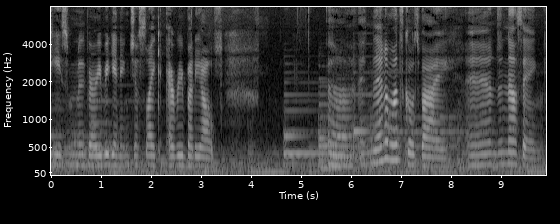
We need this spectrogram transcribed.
case from the very beginning, just like everybody else. Uh, and then a month goes by and nothing.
